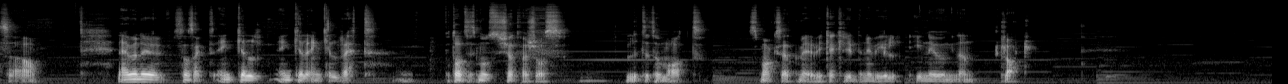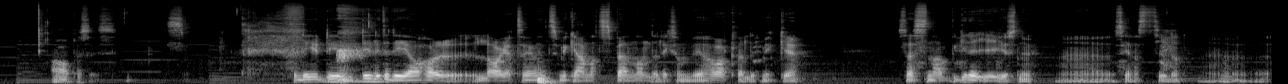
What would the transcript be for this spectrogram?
Så, ja. Nej men det är som sagt enkel, enkel, enkel rätt. Potatismos, köttfärssås, lite tomat, smaksätt med vilka kryddor ni vill, in i ugnen, klart. Ja, precis. Det, det, det är lite det jag har lagat. Jag har inte så mycket annat spännande. Liksom. Vi har varit väldigt mycket så snabb grejer just nu eh, senaste tiden. Eh,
